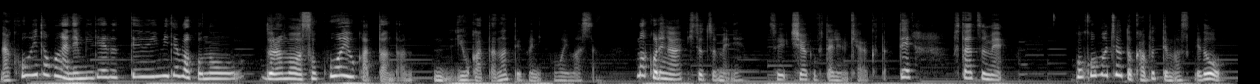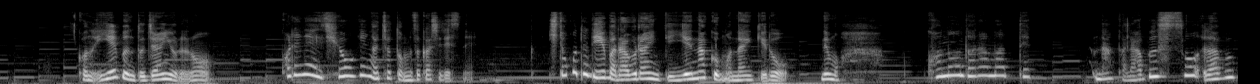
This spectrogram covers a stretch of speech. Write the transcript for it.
なこういうとこがね、見れるっていう意味では、このドラマはそこは良かったんだ、良かったなっていうふうに思いました。まあこれが一つ目ね。主役二人のキャラクター。で、二つ目。ここもちょっと被ってますけど、このイエブンとジャンヨルの、これね、表現がちょっと難しいですね。一言で言えばラブラインって言えなくもないけど、でも、このドラマってなんかラブソ、ラブ、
